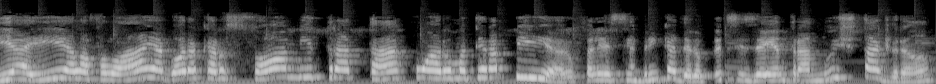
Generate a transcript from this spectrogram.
E aí ela falou: ai, agora eu quero só me tratar com aromaterapia. Eu falei assim: brincadeira, eu precisei entrar no Instagram,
